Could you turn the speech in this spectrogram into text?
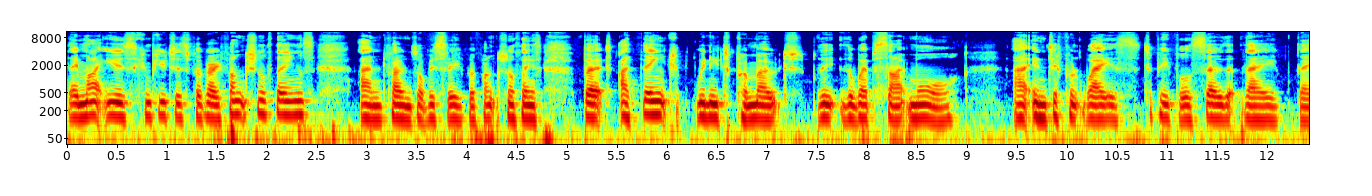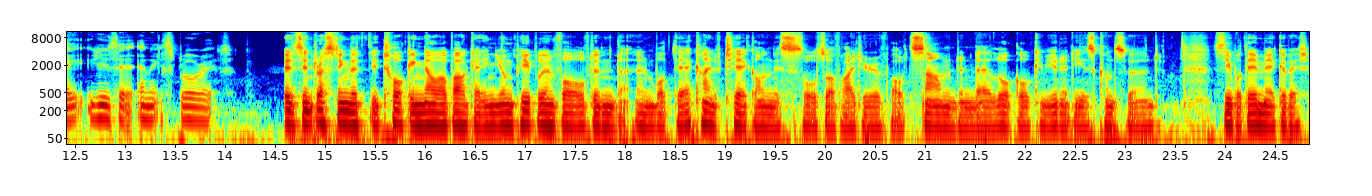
They might use computers for very functional things and phones obviously for functional things, but I think we need to promote the, the website more uh, in different ways to people so that they, they use it and explore it. It's interesting that you're talking now about getting young people involved and and what their kind of take on this whole sort of idea about sound and their local community is concerned. See what they make of it,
